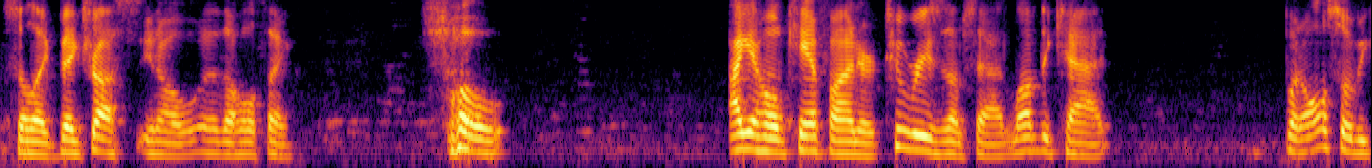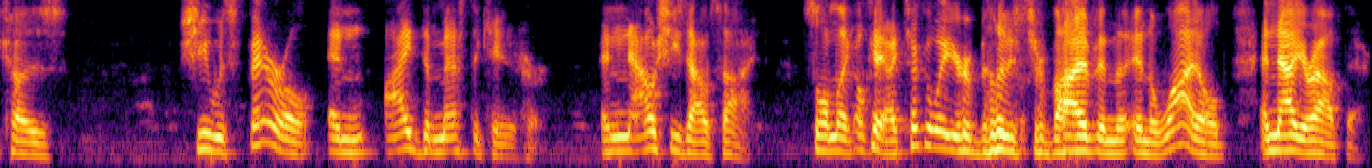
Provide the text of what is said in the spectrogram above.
So, like, Big Truss, you know, the whole thing. So, I get home, can't find her. Two reasons I'm sad. Love the cat, but also because she was feral and I domesticated her. And now she's outside. So I'm like, okay, I took away your ability to survive in the in the wild, and now you're out there.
